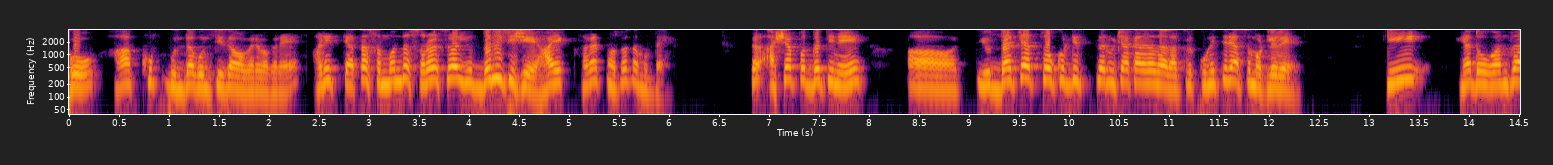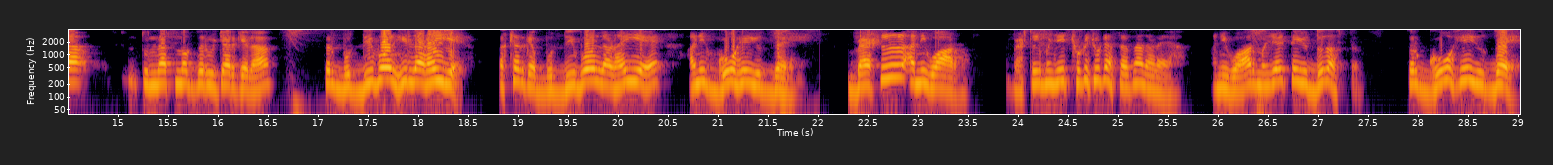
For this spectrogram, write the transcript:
गो हा खूप गुंतागुंतीचा वगैरे वगैरे आहे. आणि त्याचा संबंध सरळ सरळ युद्धनीतीशी आहे. हा एक सगळ्यात महत्त्वाचा मुद्दा आहे. तर अशा पद्धतीने युद्धाच्या चौकटीत जर विचार करायचा झाला तर कुणीतरी असं म्हटलेलं आहे की ह्या दोघांचा तुलनात्मक जर विचार केला तर बुद्धिबळ ही लढाई आहे. लक्षात घ्या बुद्धिबळ लढाई आहे आणि गो हे युद्ध आहे. बॅटल आणि वार बॅटल म्हणजे छोटे छोटे असतात ना लढाया. आणि वार म्हणजे ते युद्धच असतं. तर गो हे युद्ध आहे.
